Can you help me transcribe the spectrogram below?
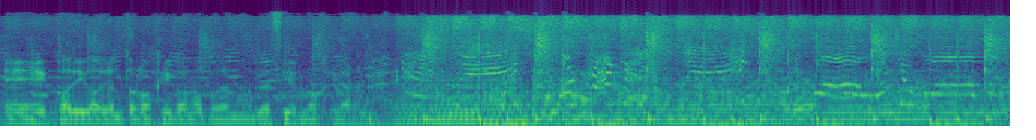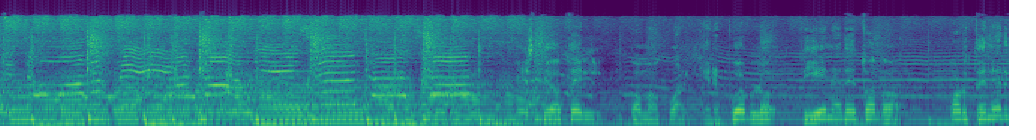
eh, código deontológico no podemos decir, lógicamente. Este hotel, como cualquier pueblo, tiene de todo. Por tener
